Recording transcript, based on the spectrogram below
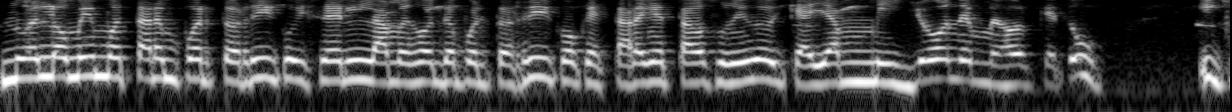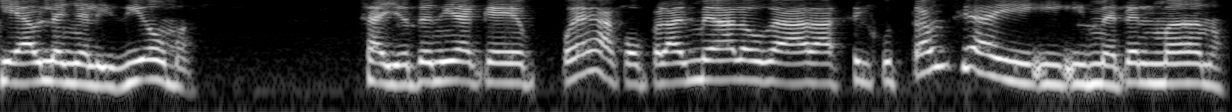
no es lo mismo estar en Puerto Rico y ser la mejor de Puerto Rico que estar en Estados Unidos y que haya millones mejor que tú y que hablen el idioma. O sea, yo tenía que, pues, acoplarme a, lo, a las circunstancias y, y meter mano.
